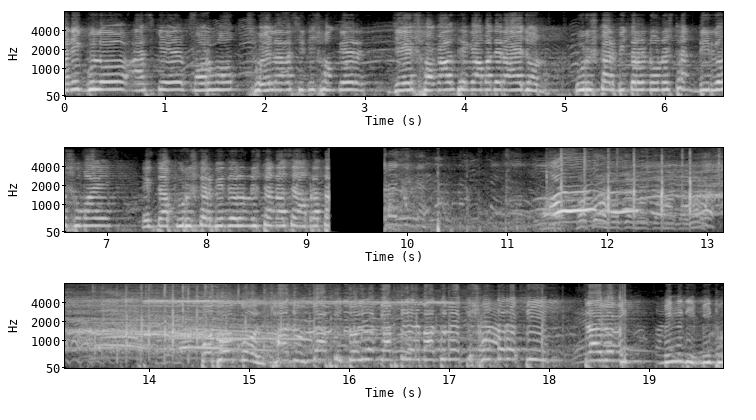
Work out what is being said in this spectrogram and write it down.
অনেকগুলো। আজকে মরহম সোহেল আলা স্মৃতি সংঘের যে সকাল থেকে আমাদের আয়োজন, পুরস্কার বিতরণ অনুষ্ঠান, দীর্ঘ সময় একটা পুরস্কার বিতরণ অনুষ্ঠান আছে, আমরা প্রথম গোল, সাজু, ক্যাপ্টেন, দলীয় ক্যাপ্টেনের মাধ্যমে একটি সুন্দর একটি ড্রাইভার মেহেদি মিঠু।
